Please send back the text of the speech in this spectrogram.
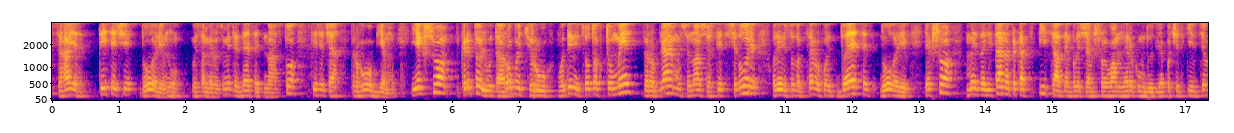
сягає 1000 доларів. Ну, ви самі розумієте, 10 на 100 тисяча торгового об'єму. І якщо криптовалюта робить рух в 1%, то ми заробляємо все на все з 1000 доларів. 1% це виходить 10 доларів. Якщо ми залітаємо, наприклад, з 50 плечем, що вам не рекомендую для початківців.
